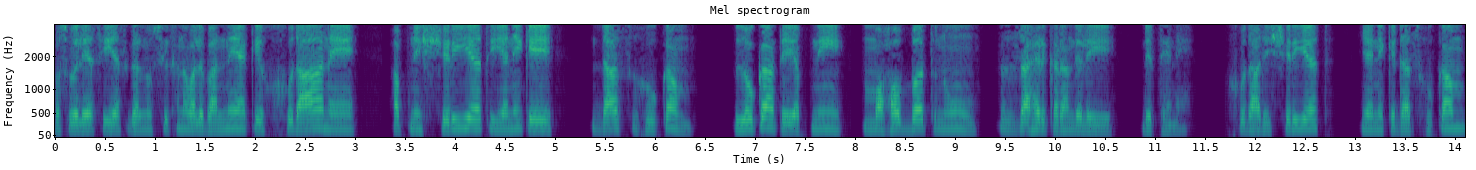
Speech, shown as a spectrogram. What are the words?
ਉਸ ਵੇਲੇ ਅਸੀਂ ਇਸ ਗੱਲ ਨੂੰ ਸਿੱਖਣ ਵਾਲੇ ਬਣਨੇ ਆ ਕਿ ਖੁਦਾ ਨੇ ਆਪਣੀ ਸ਼ਰੀਅਤ ਯਾਨੀ ਕਿ 10 ਹੁਕਮ ਲੋਕਾਂ ਤੇ ਆਪਣੀ ਮੁਹੱਬਤ ਨੂੰ ਜ਼ਾਹਿਰ ਕਰਨ ਦੇ ਲਈ ਦਿੱਤੇ ਨੇ। ਖੁਦਾ ਦੀ ਸ਼ਰੀਅਤ ਯਾਨੀ ਕਿ 10 ਹੁਕਮ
